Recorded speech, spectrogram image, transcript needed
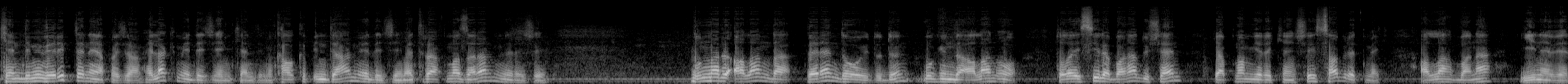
kendimi verip de ne yapacağım? Helak mı edeceğim kendimi? Kalkıp intihar mı edeceğim? Etrafıma zarar mı vereceğim? Bunları alan da veren de oydu dün. Bugün de alan o. Dolayısıyla bana düşen yapmam gereken şey sabretmek. Allah bana yine verir.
